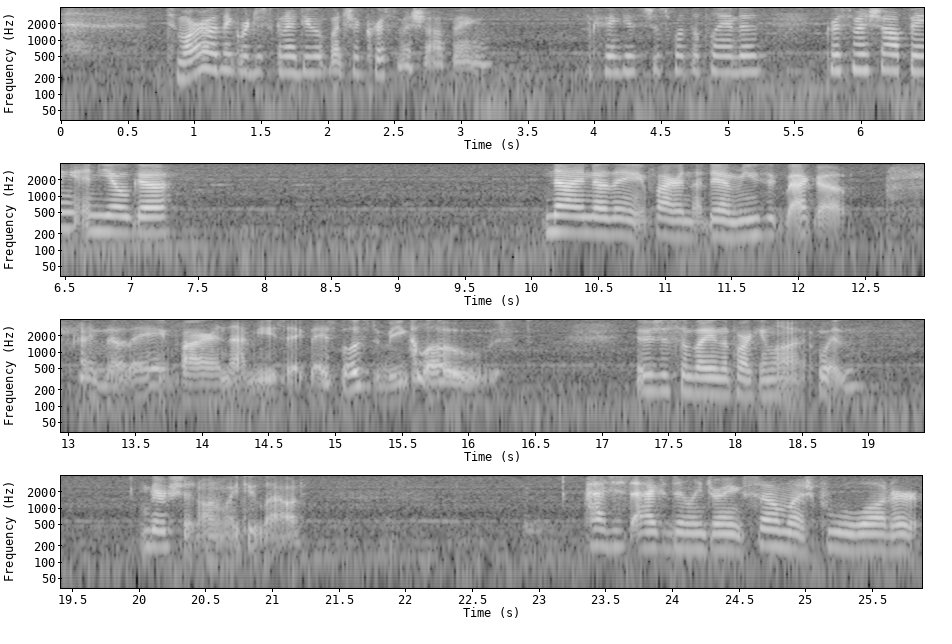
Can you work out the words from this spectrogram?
tomorrow I think we're just gonna do a bunch of Christmas shopping. I think it's just what the plan is. Christmas shopping and yoga. Now I know they ain't firing that damn music back up. I know they ain't firing that music. They supposed to be closed. It was just somebody in the parking lot with their shit on way too loud. I just accidentally drank so much pool water.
